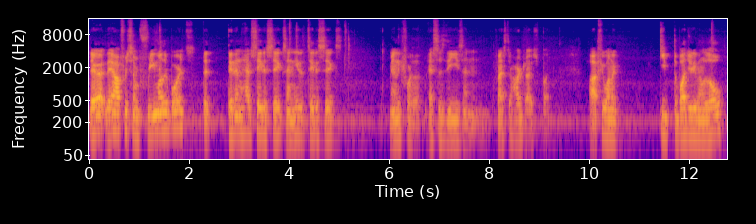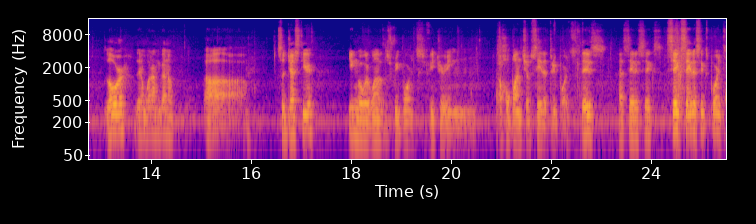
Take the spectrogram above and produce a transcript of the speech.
They they offer some free motherboards that didn't have SATA 6. I needed SATA 6 mainly for the SSDs and faster hard drives. But uh, if you want to keep the budget even low, lower than what I'm gonna uh, suggest here, you can go with one of those free boards featuring a whole bunch of SATA 3 ports. This has SATA 6, 6 SATA 6 ports,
